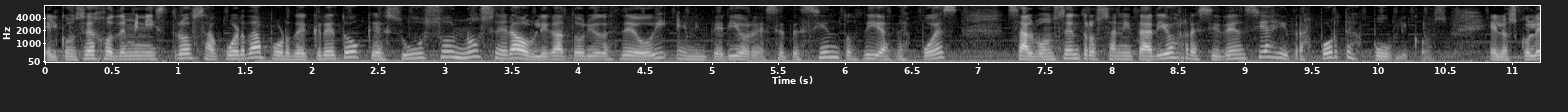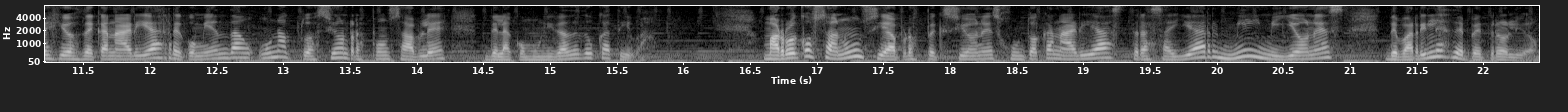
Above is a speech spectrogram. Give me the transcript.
El Consejo de Ministros acuerda por decreto que su uso no será obligatorio desde hoy en interiores, 700 días después, salvo en centros sanitarios, residencias y transportes públicos. En los colegios de Canarias recomiendan una actuación responsable de la comunidad educativa. Marruecos anuncia prospecciones junto a Canarias tras hallar mil millones de barriles de petróleo.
